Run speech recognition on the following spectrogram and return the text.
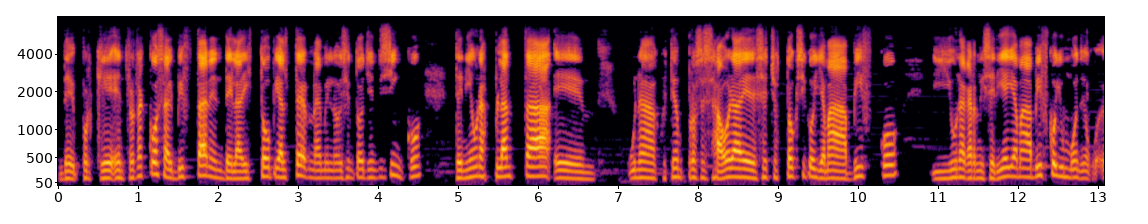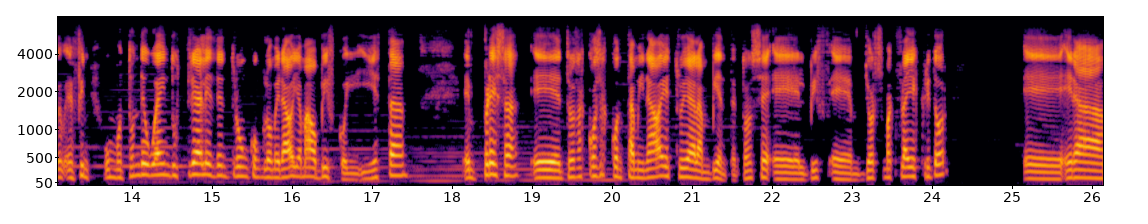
de, porque entre otras cosas el Biff Tannen de la distopia alterna de 1985 tenía unas plantas, eh, una cuestión procesadora de desechos tóxicos llamada Bifco y una carnicería llamada Bifco y un en fin, un montón de weas industriales dentro de un conglomerado llamado Bifco y, esta empresa, eh, entre otras cosas, contaminaba y destruía el ambiente. Entonces, el eh, George McFly, escritor, eh, era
